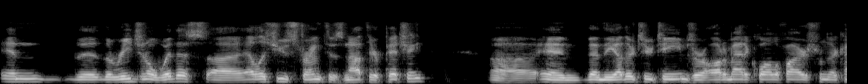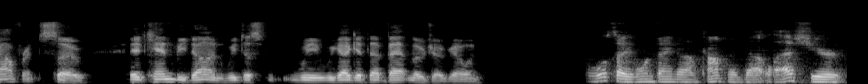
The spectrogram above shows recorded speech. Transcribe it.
in the, the regional with us. Uh, LSU's strength is not their pitching. Uh, and then the other two teams are automatic qualifiers from their conference. So it can be done. We just, we, we got to get that bat mojo going. We'll say one thing that I'm confident about. Last year,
